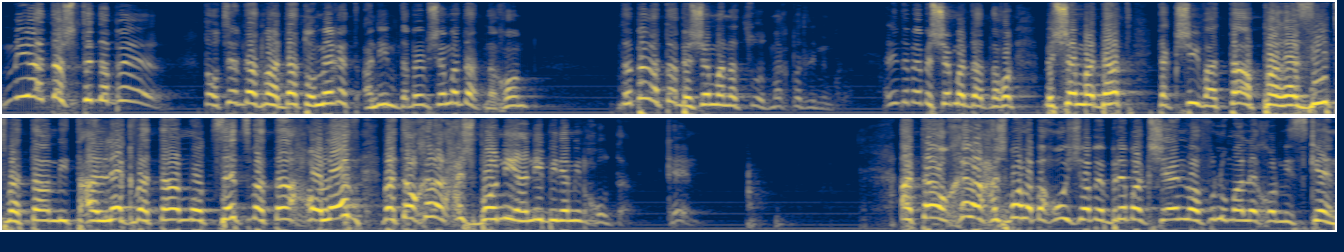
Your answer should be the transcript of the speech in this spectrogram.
מי אתה שתדבר? אתה רוצה לדעת מה הדת אומרת? אני מדבר בשם הדת, נכון? מדבר אתה בשם הנצרות, מה אכפת לי ממך? אני מדבר בשם הדת, נכון? בשם הדת, תקשיב, אתה פרזיט ואתה מתעלק ואתה מוצץ ואתה חולב ואתה אוכל על חשבוני, אני בנימין חוטה. כן. אתה אוכל על חשבון הבחור ישיבה בבני ברק שאין לו אפילו מה לאכול מסכן,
